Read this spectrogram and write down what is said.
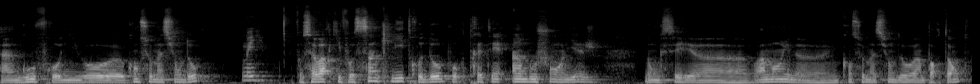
un gouffre au niveau consommation d'eau. Oui. Il faut savoir qu'il faut 5 litres d'eau pour traiter un bouchon en liège. Donc c'est euh, vraiment une, une consommation d'eau importante.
